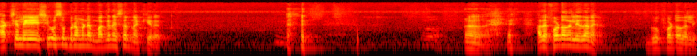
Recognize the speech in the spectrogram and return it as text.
ಆ್ಯಕ್ಚುಲಿ ಶಿವಸುಬ್ರಹ್ಮಣ್ಯ ಮಗನ ಹೆಸರು ನಕ್ಕೀರನ್ ಹಾಂ. ಅದೇ ಫೋಟೋದಲ್ಲಿ ಇದ್ದಾನೆ ಗ್ರೂಪ್ ಫೋಟೋದಲ್ಲಿ.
